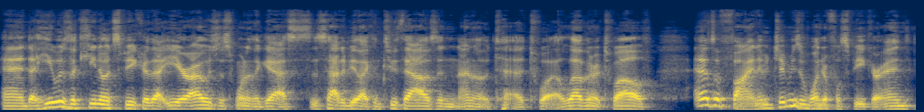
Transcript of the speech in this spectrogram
and uh, he was the keynote speaker that year. I was just one of the guests. This had to be like in 2000, I don't know, 10, 12, 11 or 12, and it was a fine. I mean, Jimmy's a wonderful speaker, and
